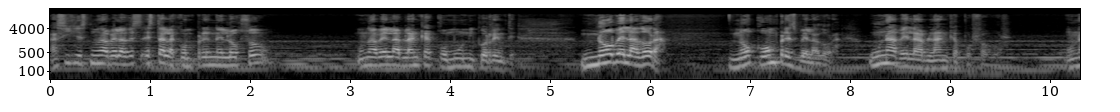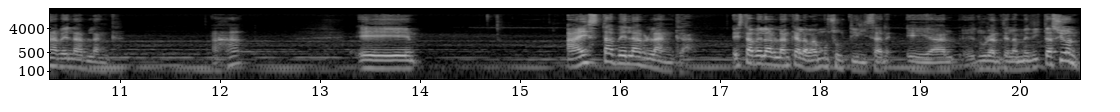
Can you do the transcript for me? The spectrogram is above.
Así es, una vela, de esta la compré en el Oxxo, una vela blanca común y corriente. No veladora. No compres veladora. Una vela blanca, por favor. Una vela blanca. Ajá. Eh, a esta vela blanca, esta vela blanca la vamos a utilizar eh, durante la meditación.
